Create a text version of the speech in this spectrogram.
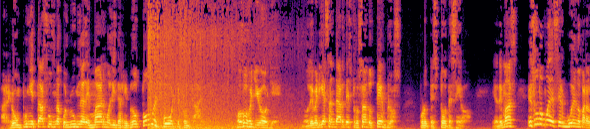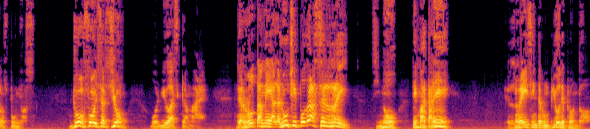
Arreó un puñetazo a una columna de mármol y derribó todo el porche frontal. Oye, oye, no deberías andar destrozando templos, protestó Teseo. Y además, eso no puede ser bueno para los puños. Yo soy Cerción, volvió a exclamar. Derrótame a la lucha y podrás ser rey. Si no, te mataré. El rey se interrumpió de pronto,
